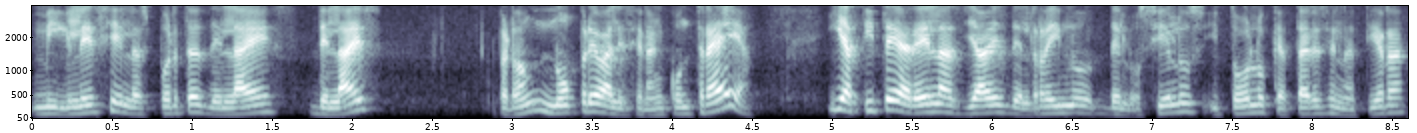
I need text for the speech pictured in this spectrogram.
mi iglesia y las puertas de Laes, de Laes perdón, no prevalecerán contra ella y a ti te daré las llaves del reino de los cielos, y todo lo que atares en la tierra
